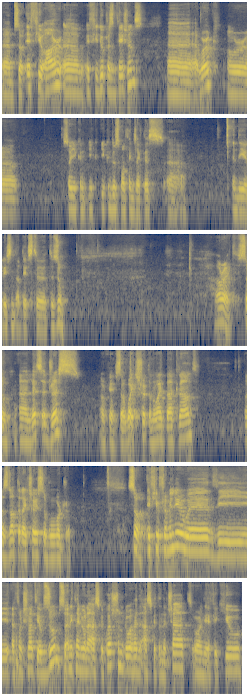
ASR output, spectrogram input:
um, so if you are uh, if you do presentations uh, at work or uh, so you can you, you, can do small things like this uh, in the recent updates to, to Zoom. All right, so let's address Okay, so white shirt and white background was not the right choice of wardrobe. So if you're familiar with the uh, functionality of Zoom, so anytime you want to ask a question, go ahead and ask it in the chat or in the FAQ.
